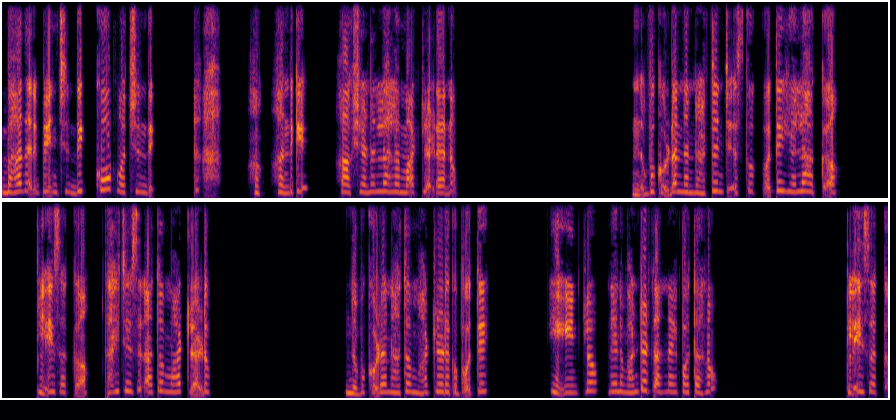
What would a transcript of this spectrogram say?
బాధ అనిపించింది కోపం వచ్చింది. అందుకే ఆ క్షణంలో అలా మాట్లాడాను. నువ్వు కూడా నన్ను అర్థం చేసుకోకపోతే ఎలా అక్క? ప్లీజ్ అక్క దయచేసి నాతో మాట్లాడు. నువ్వు కూడా నాతో మాట్లాడకపోతే ఈ ఇంట్లో నేను ఒంటరిదాన్ని అయిపోతాను. ప్లీజ్ అక్క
